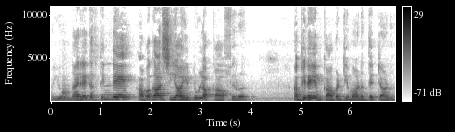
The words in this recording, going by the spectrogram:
അയ്യോ നരകത്തിന്റെ അവകാശിയായിട്ടുള്ള കാഫിർ. അഭിനയം കാപഠ്യമാണ് തെറ്റാണ്.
